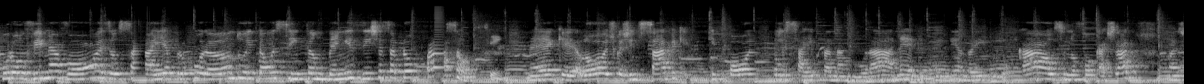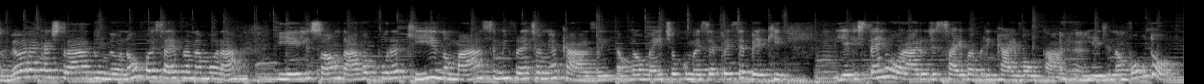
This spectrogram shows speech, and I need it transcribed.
por ouvir minha voz, eu saía procurando. Então, assim, também existe essa preocupação. Sim. Né? Que é lógico, a gente sabe que, que pode sair para namorar, né? Dependendo aí do local, se não for castrado. Mas o meu era castrado, o meu não foi sair para namorar. E ele só andava por aqui, no máximo, em frente à minha casa. Então, realmente, eu comecei a perceber que. E eles têm o horário de sair para brincar e voltar. Uhum. E ele não voltou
